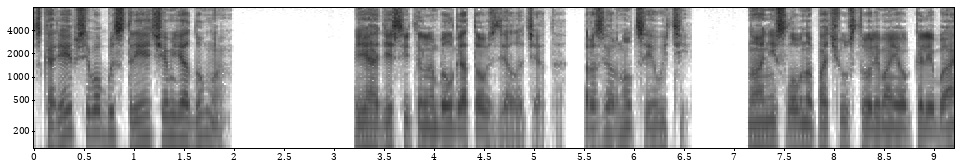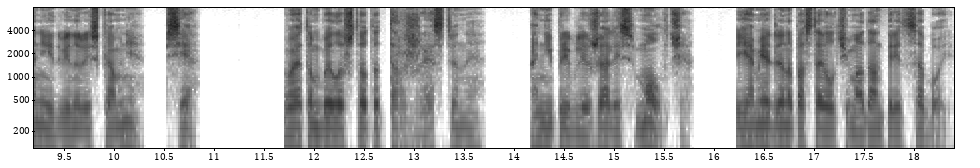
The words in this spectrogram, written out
Скорее всего, быстрее, чем я думаю. Я действительно был готов сделать это, развернуться и уйти. Но они словно почувствовали мое колебание и двинулись ко мне. Все. В этом было что-то торжественное. Они приближались молча. Я медленно поставил чемодан перед собой.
